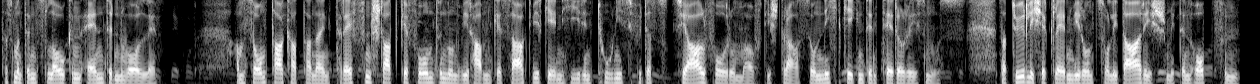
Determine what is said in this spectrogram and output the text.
dass man den Slogan ändern wolle. Am Sonntag hat dann ein Treffen stattgefunden und wir haben gesagt, wir gehen hier in Tunis für das Sozialforum auf die Straße und nicht gegen den Terrorismus. Natürlich erklären wir uns solidarisch mit den Opfern,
